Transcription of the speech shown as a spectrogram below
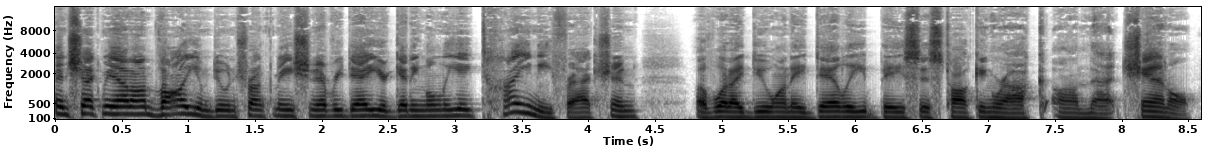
and check me out on volume doing Trunk Nation every day. You're getting only a tiny fraction of what I do on a daily basis talking rock on that channel.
